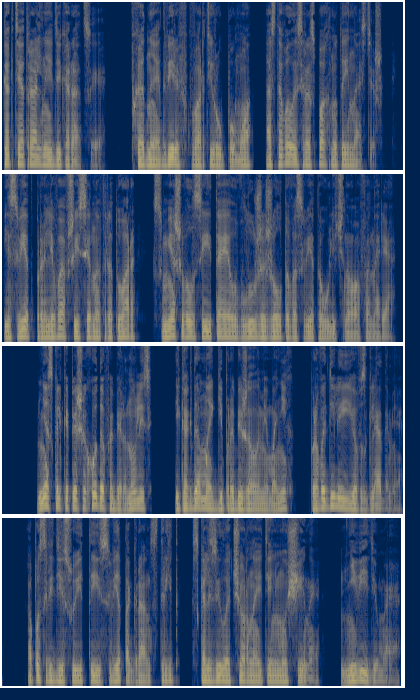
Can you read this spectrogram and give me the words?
как театральные декорации. Входная дверь в квартиру Пумо оставалась распахнутой настежь, и свет, проливавшийся на тротуар, смешивался и таял в луже желтого света уличного фонаря. Несколько пешеходов обернулись, и когда Мэгги пробежала мимо них, проводили ее взглядами а посреди суеты и света Гранд-стрит скользила черная тень мужчины, невидимая,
